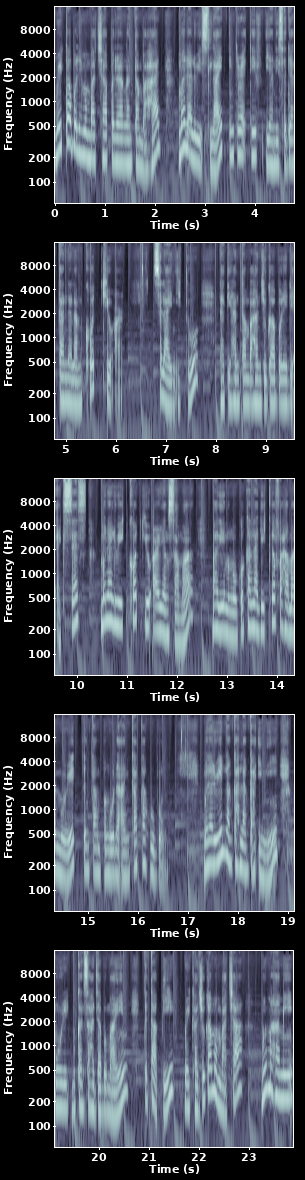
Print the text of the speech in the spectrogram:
mereka boleh membaca penerangan tambahan melalui slide interaktif yang disediakan dalam kod QR. Selain itu, latihan tambahan juga boleh diakses melalui kod QR yang sama bagi mengukuhkan lagi kefahaman murid tentang penggunaan kata hubung. Melalui langkah-langkah ini, murid bukan sahaja bermain tetapi mereka juga membaca, memahami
